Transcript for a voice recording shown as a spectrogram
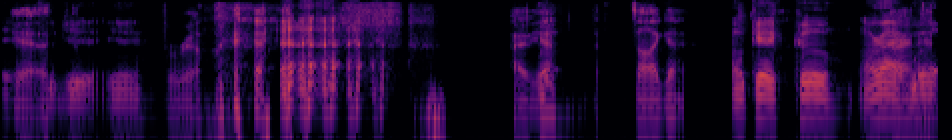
It's yeah. Legit. Yeah. For real. all right. Yeah. That's all I got. Okay. Cool. All right. All right well. Man.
